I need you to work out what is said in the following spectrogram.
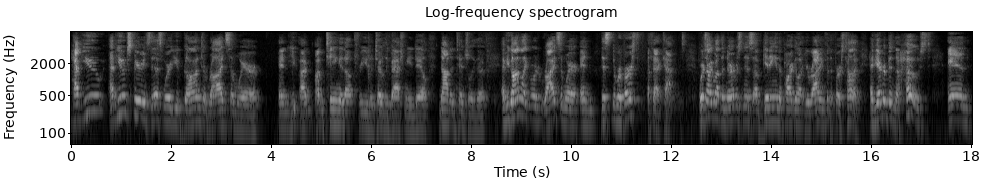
have you have you experienced this where you've gone to ride somewhere and you I'm, I'm teeing it up for you to totally bash me and Dale, not intentionally though. Have you gone like ride somewhere and this the reverse effect happens? We're talking about the nervousness of getting in the parking lot. You're riding for the first time. Have you ever been the host and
